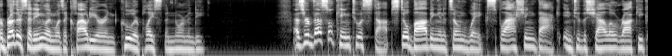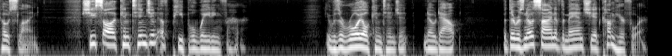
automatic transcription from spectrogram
Her brother said England was a cloudier and cooler place than Normandy. As her vessel came to a stop, still bobbing in its own wake, splashing back into the shallow, rocky coastline, she saw a contingent of people waiting for her. It was a royal contingent, no doubt, but there was no sign of the man she had come here for.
